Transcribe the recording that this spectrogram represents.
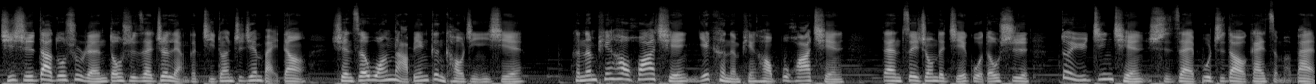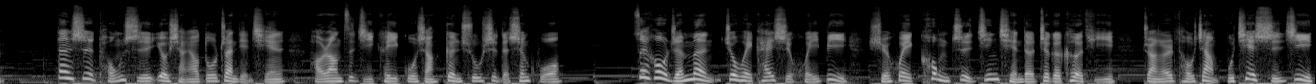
其实，大多数人都是在这两个极端之间摆荡，选择往哪边更靠近一些。可能偏好花钱，也可能偏好不花钱，但最终的结果都是对于金钱实在不知道该怎么办。但是同时又想要多赚点钱，好让自己可以过上更舒适的生活。最后，人们就会开始回避学会控制金钱的这个课题，转而投向不切实际、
